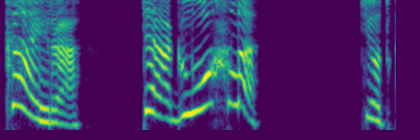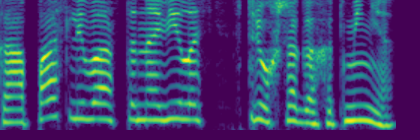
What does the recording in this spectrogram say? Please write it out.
«Кайра, ты оглохла?» Тетка опасливо остановилась в трех шагах от меня.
